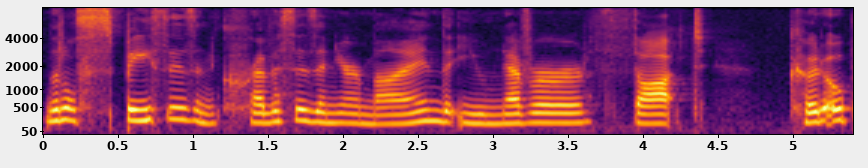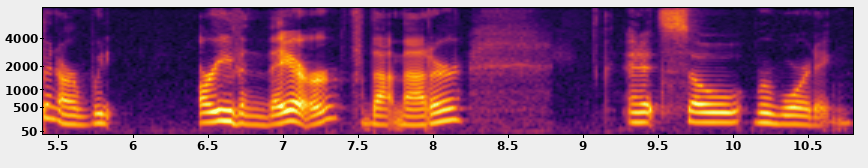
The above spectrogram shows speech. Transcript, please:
little spaces and crevices in your mind that you never thought could open or would, are even there for that matter. And it's so rewarding.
